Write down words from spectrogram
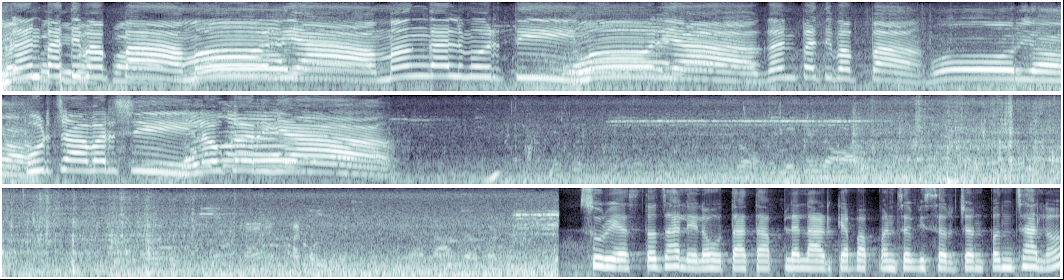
गणपती बाप्पा मोर्या मंगल मूर्ती मोर्या गणपती बाप्पा. मोरया. पुढच्या वर्षी लवकर. या. सूर्यास्त झालेला होता. आता आपल्या लाडक्या बाप्पांचं विसर्जन पण झालं.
